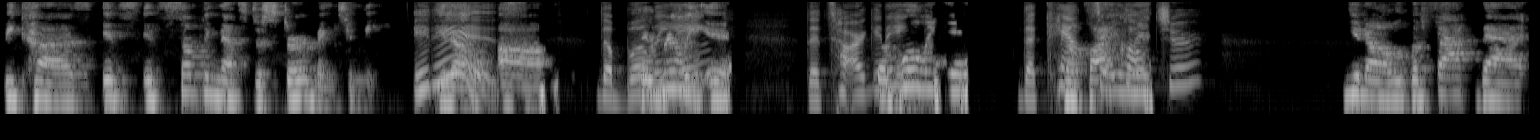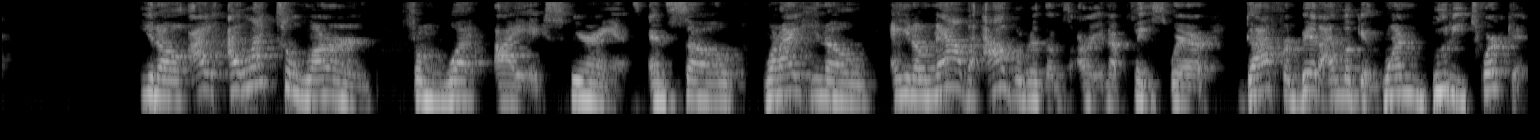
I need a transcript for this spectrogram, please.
because it's it's something that's disturbing to me. It you is. Know, um, the bullying, really the targeting, the, bullying, the cancel the culture. You know, the fact that, you know, I, I like to learn from what I experience. And so when I, you know, and you know, now the algorithms are in a place where, God forbid, I look at one booty twerking.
